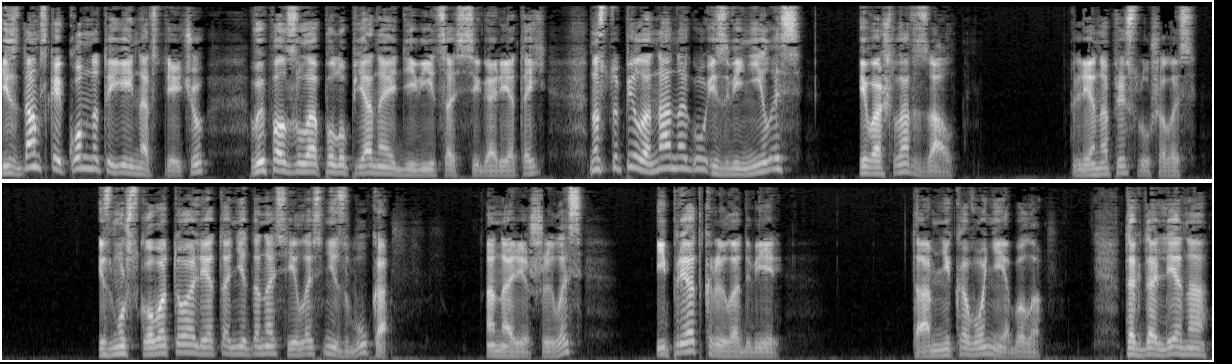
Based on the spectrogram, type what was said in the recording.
Из дамской комнаты ей навстречу выползла полупьяная девица с сигаретой, наступила на ногу, извинилась и вошла в зал. Лена прислушалась. Из мужского туалета не доносилось ни звука. Она решилась и приоткрыла дверь. Там никого не было. Тогда Лена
